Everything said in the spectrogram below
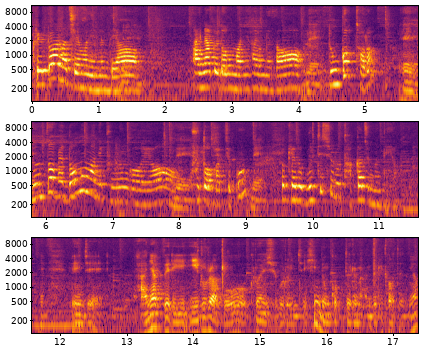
그리고 또 하나 질문이 있는데요 안약을 너무 많이 사용해서 네. 눈곱처럼 네. 눈썹에 너무 많이 붙는 거예요 네. 굳어가지고 네. 그래서 계속 물티슈로 닦아주면 돼요 네, 이제 안약들이 이루라고 그런 식으로 이제 흰 눈곱들을 만들거든요.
